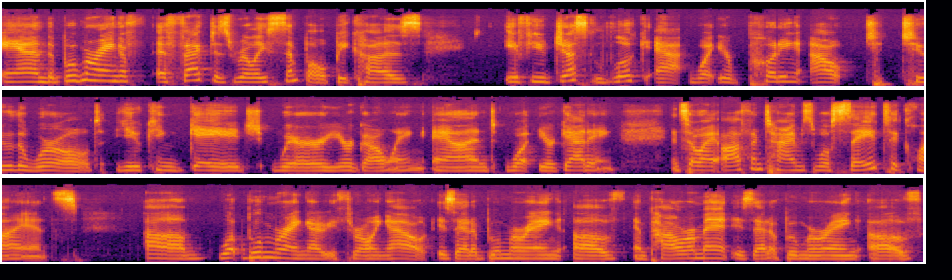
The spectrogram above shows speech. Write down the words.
And the boomerang effect is really simple because if you just look at what you're putting out to the world, you can gauge where you're going and what you're getting. And so I oftentimes will say to clients, um, what boomerang are you throwing out? Is that a boomerang of empowerment? Is that a boomerang of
